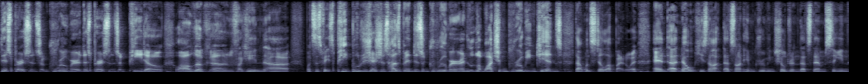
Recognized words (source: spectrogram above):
this person's a groomer this person's a pedo oh look uh, fucking uh what's his face? Pete buttigieg's husband is a groomer and l- watch him grooming kids. That one's still up by the way. And uh, no he's not. That's not him grooming children. That's them singing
